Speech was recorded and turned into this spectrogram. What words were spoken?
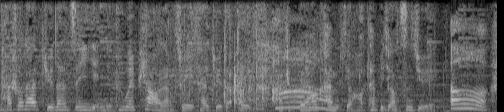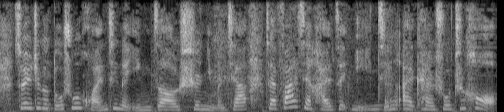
他说他觉得自己眼睛特别漂亮，所以他觉得哎，还是不要看比较好。他比较自觉。嗯，所以这个读书环境的营造是你们家在发现孩子已经爱看书之后，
